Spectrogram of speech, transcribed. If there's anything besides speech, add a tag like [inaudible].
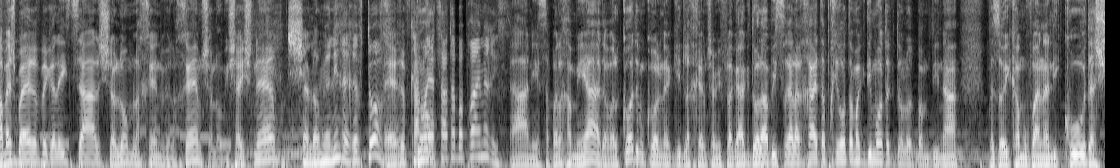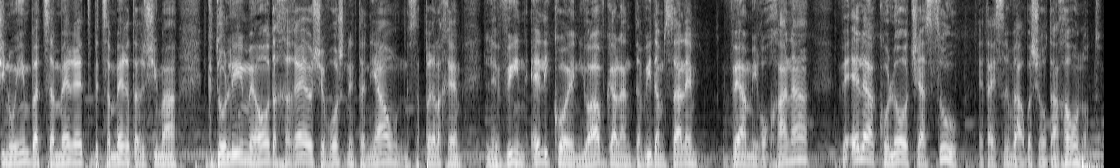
חמש בערב בגלי צה"ל, שלום לכן ולכם, שלום ישי שנר. שלום יניר, ערב טוב. ערב כמה טוב. יצאת בפריימריז? אה, אני אספר לך מיד, אבל קודם כל נגיד לכם שהמפלגה הגדולה בישראל ערכה את הבחירות המקדימות הגדולות במדינה, וזוהי כמובן הליכוד. השינויים בצמרת, בצמרת הרשימה, גדולים מאוד. אחרי היושב ראש נתניהו, נספר לכם, לוין, אלי כהן, יואב גלנט, דוד אמסלם ואמיר אוחנה, ואלה הקולות שעשו את ה-24 שעות האחרונות.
